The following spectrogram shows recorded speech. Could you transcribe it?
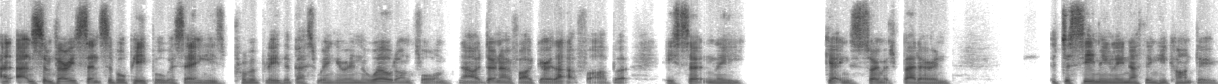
and, and, some very sensible people were saying he's probably the best winger in the world on form. Now, I don't know if I'd go that far, but he's certainly getting so much better, and just seemingly nothing he can't do.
